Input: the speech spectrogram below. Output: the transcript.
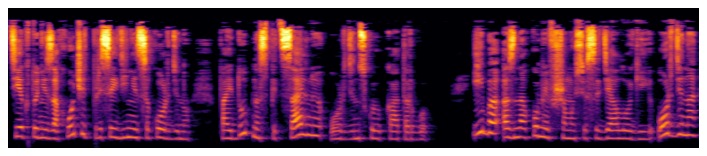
Те, кто не захочет присоединиться к ордену, пойдут на специальную орденскую каторгу. Ибо ознакомившемуся с идеологией ордена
